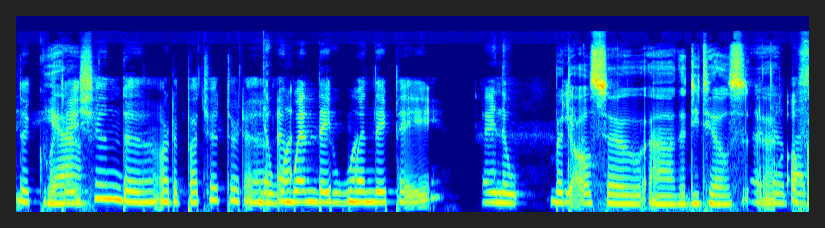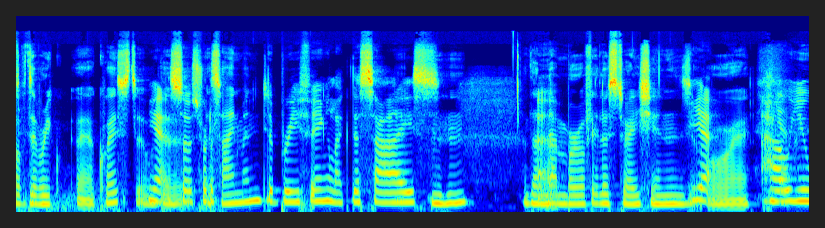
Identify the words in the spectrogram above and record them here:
the quotation the or the budget or the, The and what- when they the what- when they pay And the But Yeah. also uh, the details Uh, uh, the of, the uh, request of Yeah, the so sort of assignment. the briefing like the size Mhm. The Uh, number of illustrations yeah. or how Yeah. you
